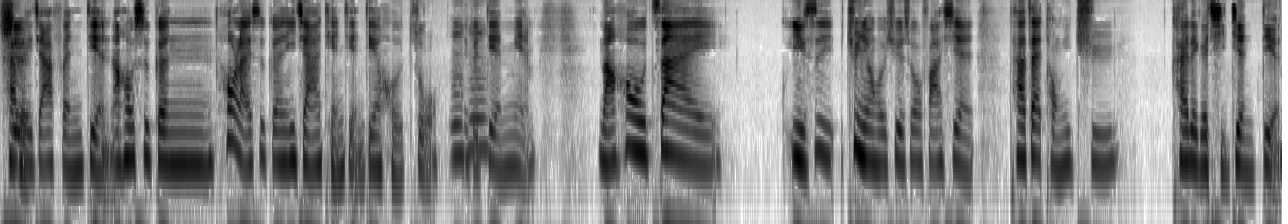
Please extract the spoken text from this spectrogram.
开了一家分店，然后是跟后来是跟一家甜点店合作那个店面，然后在也是去年回去的时候发现。他在同一区开了一个旗舰店，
